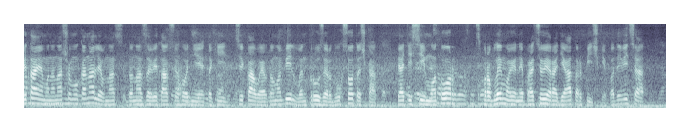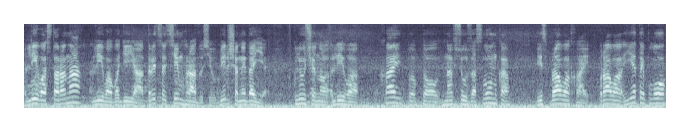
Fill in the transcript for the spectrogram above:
Вітаємо на нашому каналі. У нас до нас завітав сьогодні такий цікавий автомобіль Land Cruiser 200 5,7 мотор. З проблемою не працює радіатор пічки. Подивіться, ліва сторона, ліва водія 37 градусів. Більше не дає. Включено ліва хай, тобто на всю заслонка. І справа хай. Права є тепло,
